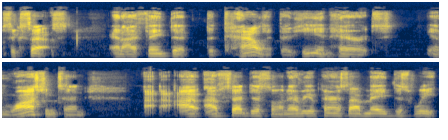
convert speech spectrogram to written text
success. And I think that the talent that he inherits in Washington, I, I've said this on every appearance I've made this week.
